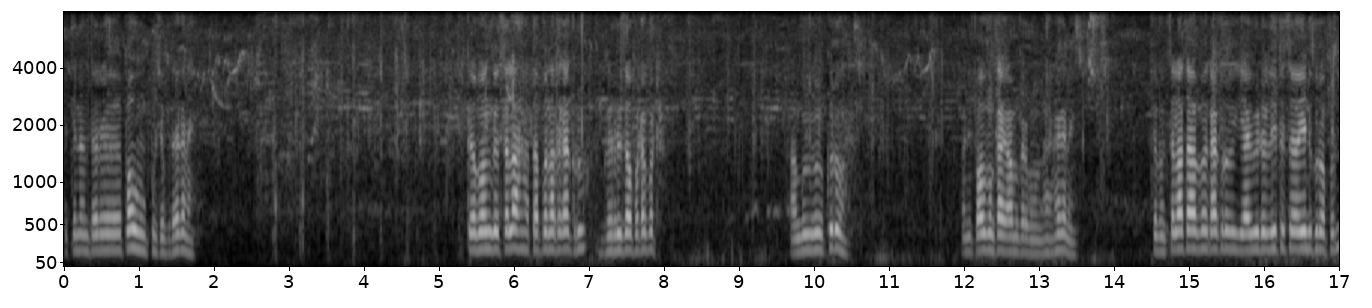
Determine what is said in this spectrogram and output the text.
त्याच्यानंतर पाहू मग पुढच्या पुढे आहे का नाही? तर मग चला आता आपण आता काय करू? घरी जाऊ पटापट. आंघोळ करू. आणि पाहू मग काय काम करा म्हणून आहे का नाही? तर मग चला आता आपण काय करू? या व्हिडिओला इथंच एंड करू आपण.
